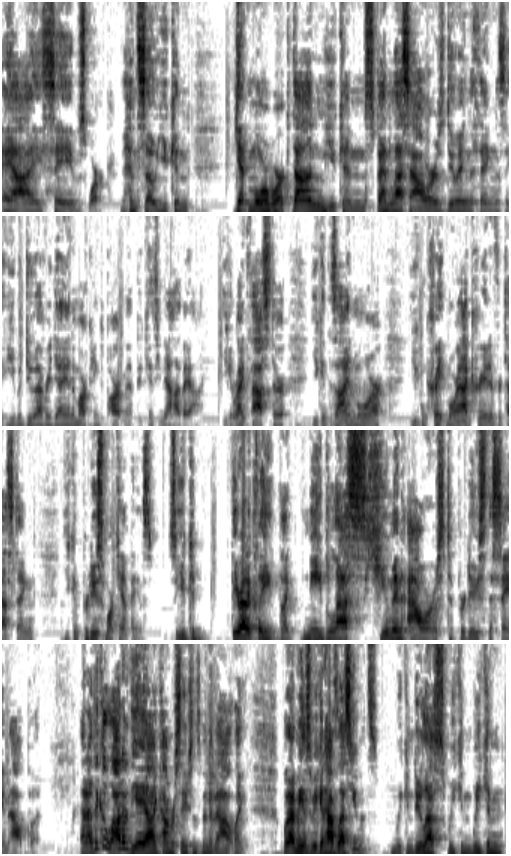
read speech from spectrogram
AI saves work. And so you can get more work done. You can spend less hours doing the things that you would do every day in a marketing department because you now have AI. You can write faster, you can design more, you can create more ad creative for testing, you can produce more campaigns. So you could theoretically like need less human hours to produce the same output. And I think a lot of the AI conversation has been about like, well, that means we can have less humans. We can do less. We can we can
